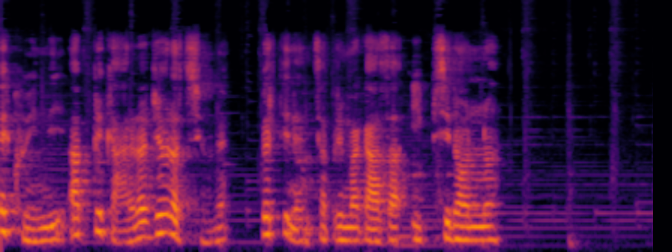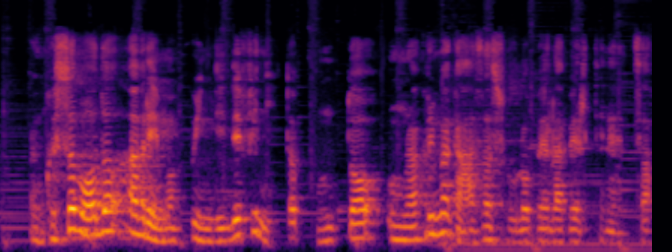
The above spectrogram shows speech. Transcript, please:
e quindi applicare l'agevolazione pertinenza prima casa y. In questo modo avremo quindi definito appunto una prima casa solo per la pertinenza.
